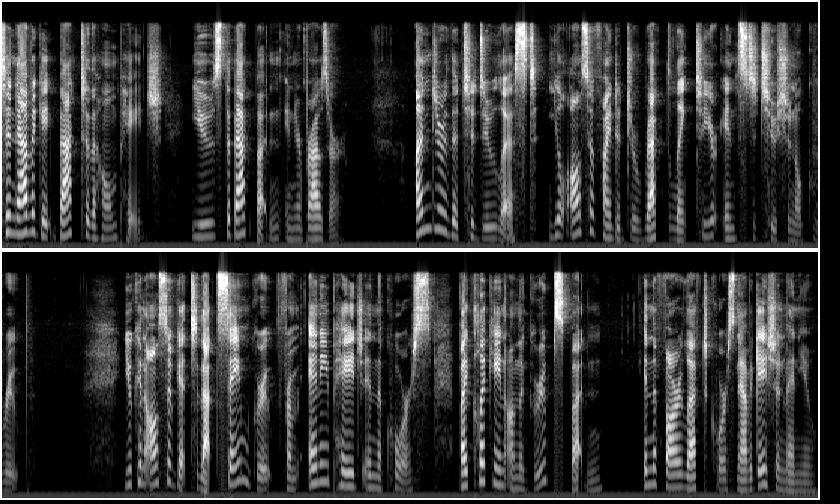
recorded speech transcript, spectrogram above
To navigate back to the home page, use the back button in your browser. Under the to-do list, you'll also find a direct link to your institutional group. You can also get to that same group from any page in the course by clicking on the Groups button in the far left course navigation menu.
